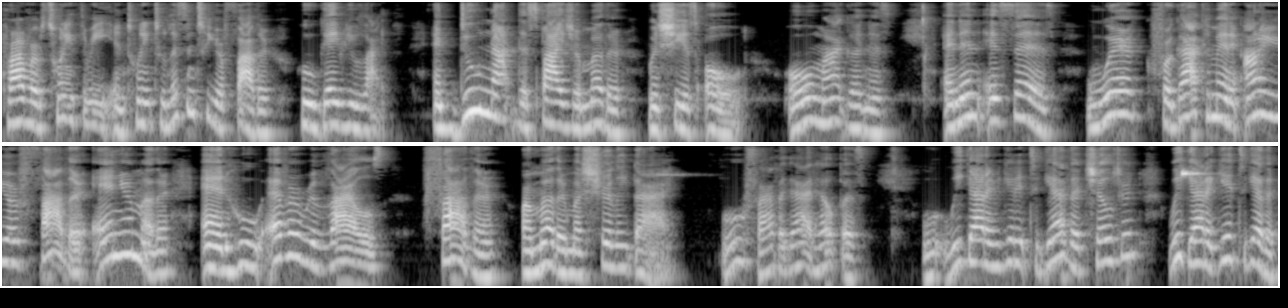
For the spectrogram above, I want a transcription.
Proverbs 23 and 22, listen to your father who gave you life, and do not despise your mother when she is old. Oh my goodness. And then it says, where for God commanded, honor your father and your mother, and whoever reviles father or mother must surely die. Oh, Father God, help us. We got to get it together, children. We got to get together.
